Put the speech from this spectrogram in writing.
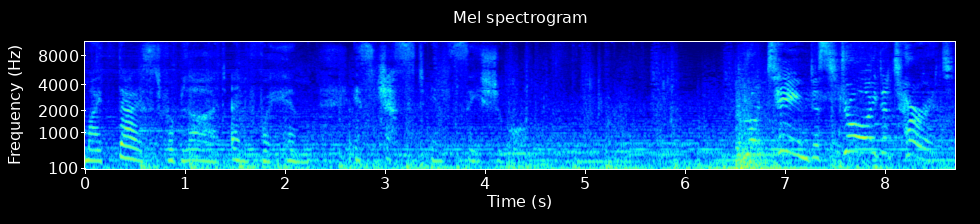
My thirst for blood and for him is just insatiable. Your team destroyed a turret!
